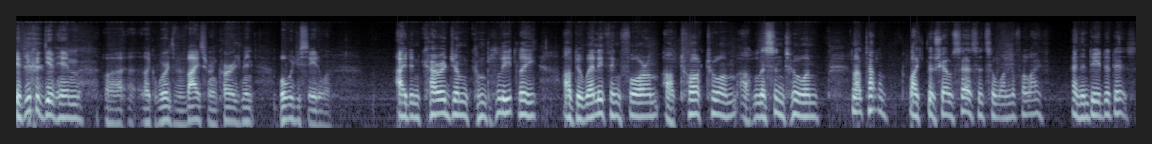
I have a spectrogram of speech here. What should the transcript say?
if you could give him uh, like words of advice or encouragement, what would you say to him? I'd encourage him completely. I'll do anything for him. I'll talk to him. I'll listen to him. And I'll tell him, like the show says, it's a wonderful life. And indeed it is.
